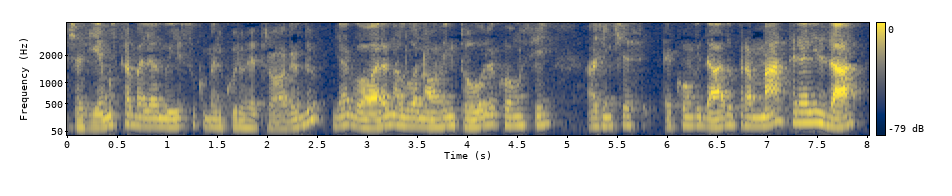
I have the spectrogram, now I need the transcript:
Já viemos trabalhando isso com Mercúrio retrógrado e agora na lua nova em touro é como se a gente é convidado para materializar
